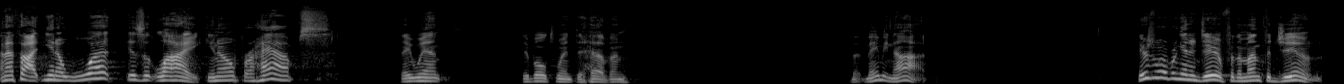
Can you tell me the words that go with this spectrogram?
And I thought, you know, what is it like? You know, perhaps they went, they both went to heaven, but maybe not. Here's what we're going to do for the month of June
